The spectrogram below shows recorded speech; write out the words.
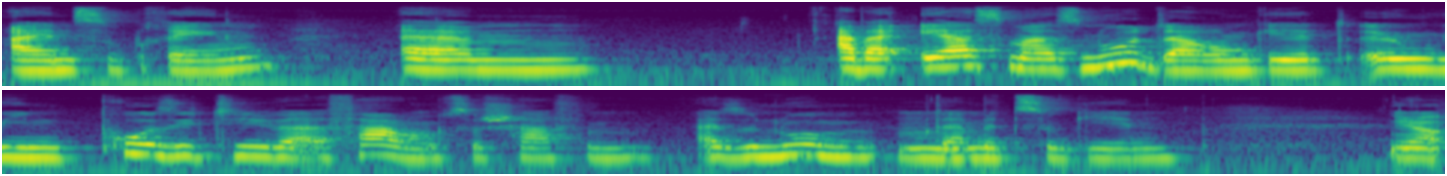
einzubringen. Ähm, aber erstmal es nur darum geht, irgendwie eine positive Erfahrung zu schaffen. Also nur mhm. damit zu gehen. Ja.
